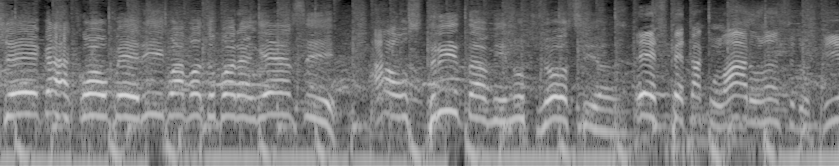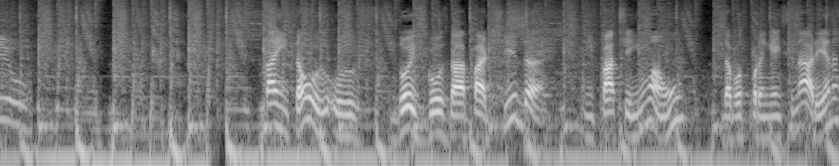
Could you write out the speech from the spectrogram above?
Chega com perigo a Votuporanguense aos 30 minutos, Josian. Espetacular o lance do Fio. Tá então os dois gols da partida, empate em 1 a 1 da Votuporanguense na Arena.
